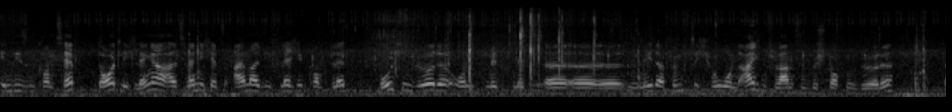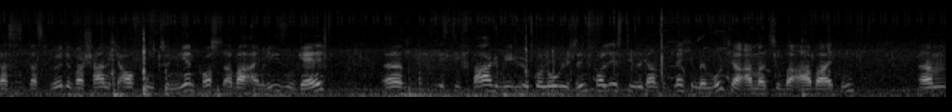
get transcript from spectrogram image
in diesem Konzept deutlich länger, als wenn ich jetzt einmal die Fläche komplett mulchen würde und mit, mit äh, 1,50 Meter hohen Eichenpflanzen bestocken würde. Das, das würde wahrscheinlich auch funktionieren, kostet aber ein Riesengeld. Äh, ist die Frage, wie ökologisch sinnvoll ist, diese ganze Fläche mit Mulcher einmal zu bearbeiten. Ähm,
